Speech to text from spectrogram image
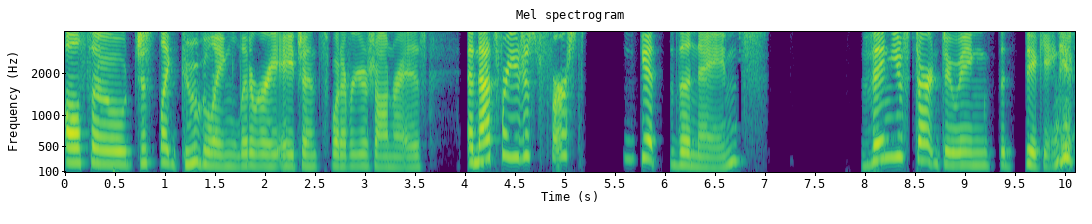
Also, just like Googling literary agents, whatever your genre is. And that's where you just first get the names. Then you start doing the digging,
